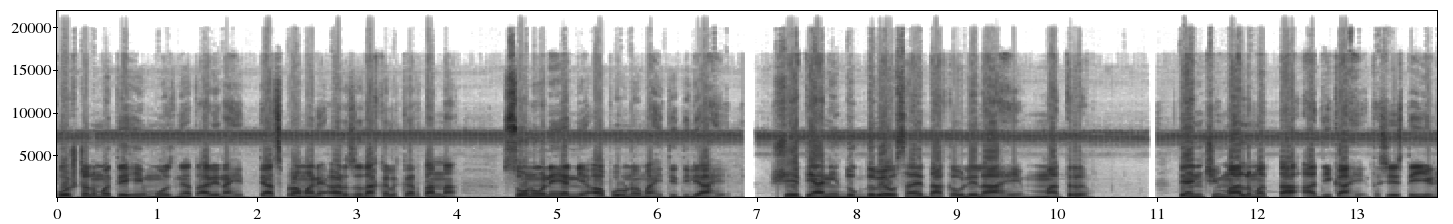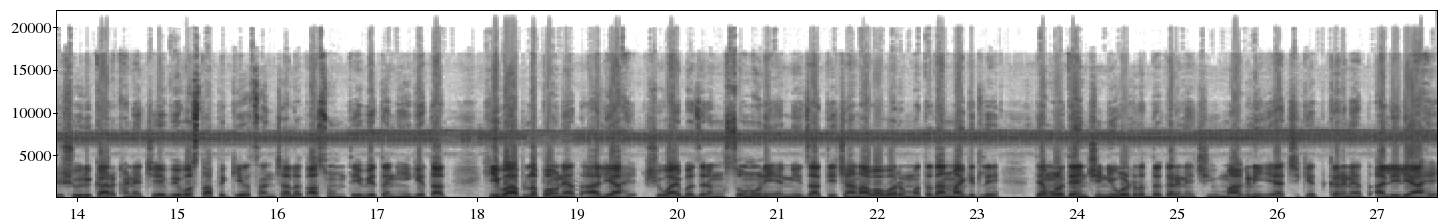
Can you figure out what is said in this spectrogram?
पोस्टल मतेही मोजण्यात आले नाहीत. त्याचप्रमाणे अर्ज दाखल करताना सोनवणे यांनी अपूर्ण माहिती दिली आहे. शेती आणि दुग्ध व्यवसाय दाखवलेला आहे. मात्र त्यांची मालमत्ता अधिक आहे. तसेच ते येडेश्वरी कारखान्याचे व्यवस्थापकीय संचालक असून ते वेतनही घेतात. ही बाब लपवण्यात आली आहे. शिवाय बजरंग सोनोने यांनी जातीच्या नावावर मतदान मागितले. त्यामुळे त्यांची निवड रद्द करण्याची मागणी याचिकेत करण्यात आलेली आहे.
